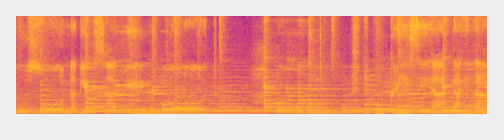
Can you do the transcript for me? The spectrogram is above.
puso naging salimuot Oo, hipokrisya dahilan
